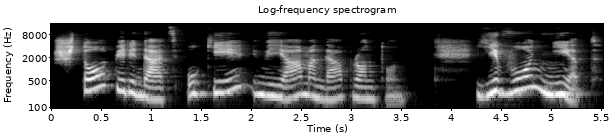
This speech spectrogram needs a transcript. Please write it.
Что передать? O que enviar, mandar para o Anton? Его нет.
